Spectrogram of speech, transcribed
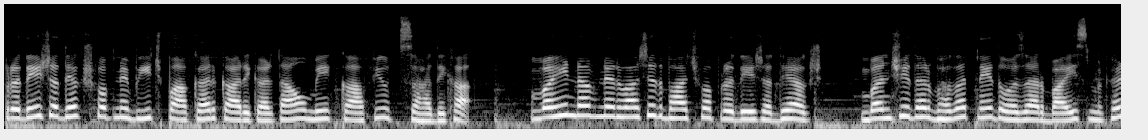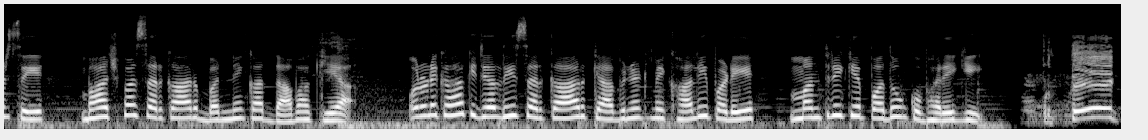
प्रदेश अध्यक्ष को अपने बीच पाकर कार्यकर्ताओं में काफ़ी उत्साह दिखा। वहीं नवनिर्वाचित भाजपा प्रदेश अध्यक्ष बंशीधर भगत ने 2022 में फिर से भाजपा सरकार बनने का दावा किया। उन्होंने कहा कि जल्द ही सरकार कैबिनेट में खाली पड़े मंत्री के पदों को भरेगी। प्रत्येक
